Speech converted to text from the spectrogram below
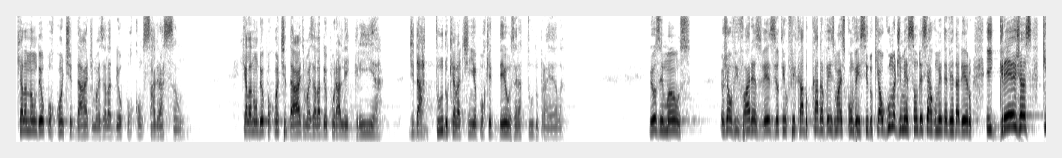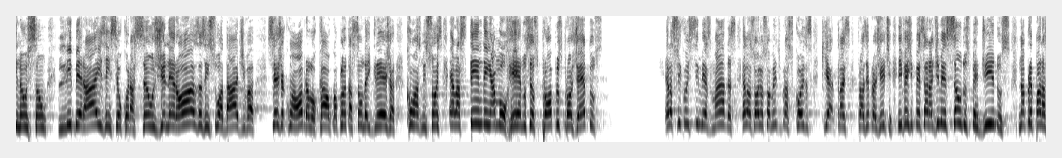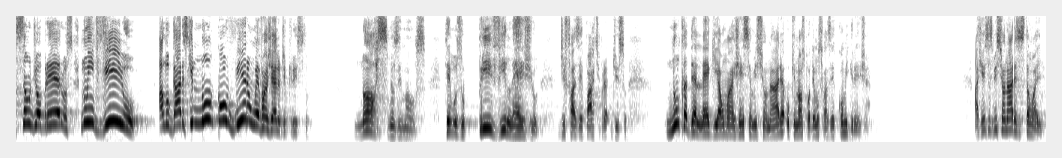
Que ela não deu por quantidade, mas ela deu por consagração. Que ela não deu por quantidade, mas ela deu por alegria de dar tudo o que ela tinha, porque Deus era tudo para ela. Meus irmãos, eu já ouvi várias vezes, eu tenho ficado cada vez mais convencido que alguma dimensão desse argumento é verdadeiro. Igrejas que não são liberais em seu coração, generosas em sua dádiva, seja com a obra local, com a plantação da igreja, com as missões, elas tendem a morrer nos seus próprios projetos. Elas ficam em si mesmadas, elas olham somente para as coisas que traz prazer para a gente, em vez de pensar na dimensão dos perdidos, na preparação de obreiros, no envio a lugares que nunca ouviram o Evangelho de Cristo. Nós, meus irmãos, temos o privilégio de fazer parte disso. Nunca delegue a uma agência missionária o que nós podemos fazer como igreja. Agências missionárias estão aí.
